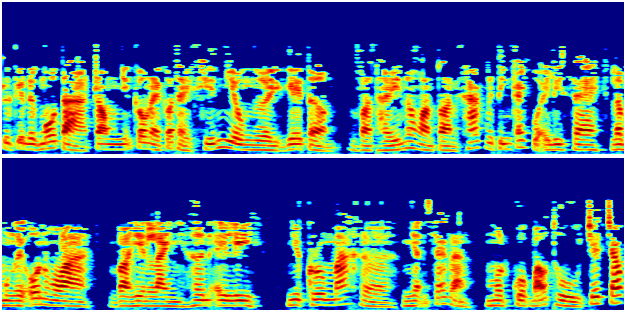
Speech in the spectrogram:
Sự kiện được mô tả trong những câu này có thể khiến nhiều người ghê tởm và thấy nó hoàn toàn khác với tính cách của Elise là một người ôn hòa và hiền lành hơn Eli như Cromacher nhận xét rằng một cuộc báo thù chết chóc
